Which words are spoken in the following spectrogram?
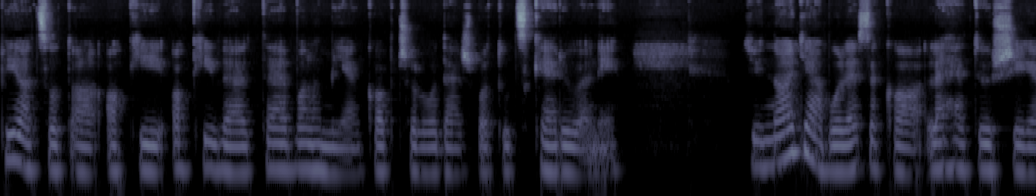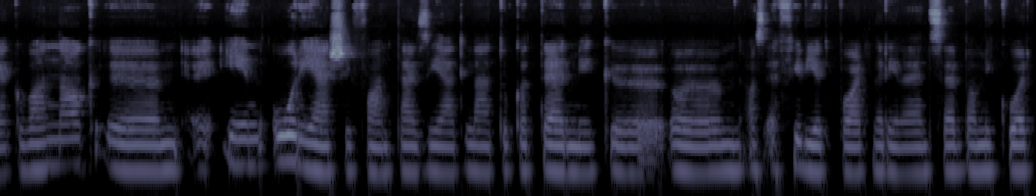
piacot, a, aki, akivel te valamilyen kapcsolódásba tudsz kerülni. Úgyhogy nagyjából ezek a lehetőségek vannak. Én óriási fantáziát látok a termék az affiliate partneri rendszerben, amikor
